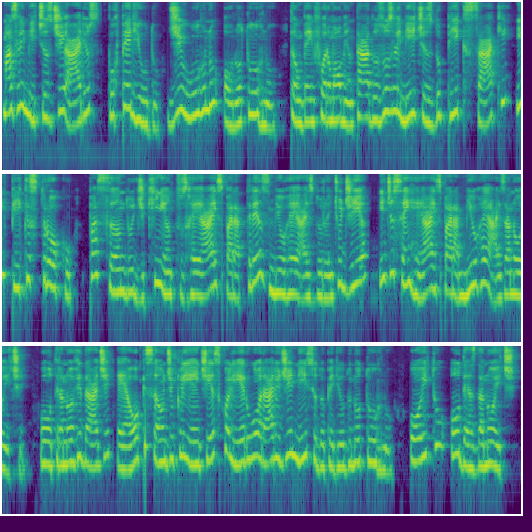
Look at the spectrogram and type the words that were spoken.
mas limites diários por período, diurno ou noturno. Também foram aumentados os limites do Pix Saque e Pix Troco, passando de 500 reais para 3 mil reais durante o dia e de 100 reais para 1.000 reais à noite. Outra novidade é a opção de o cliente escolher o horário de início do período noturno, 8 ou 10 da noite.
